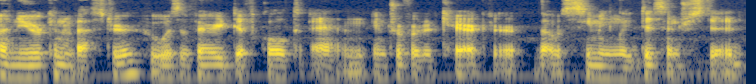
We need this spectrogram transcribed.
a New York investor who was a very difficult and introverted character that was seemingly disinterested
